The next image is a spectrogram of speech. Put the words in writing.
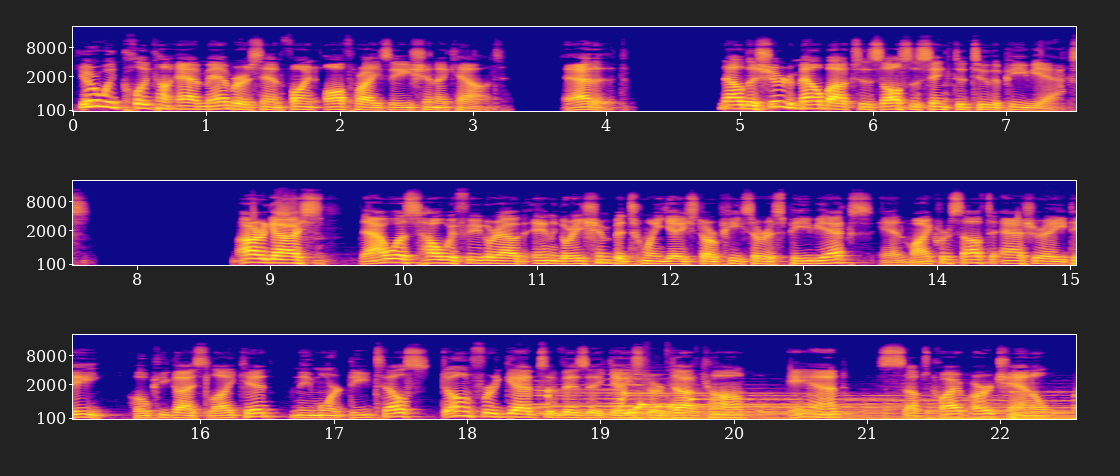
Here we click on Add Members and find Authorization Account. Edit. Now the shared mailbox is also synced to the PBX. Alright guys, that was how we figured out the integration between Yeastar P-Series PBX and Microsoft Azure AD. Hope you guys like it. Need more details? Don't forget to visit yeastar.com and subscribe our channel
